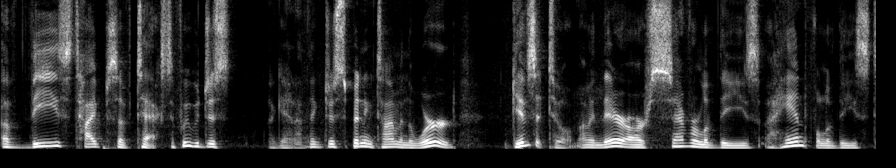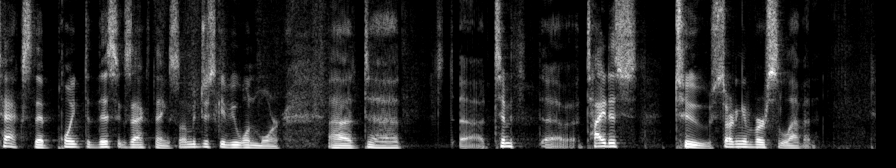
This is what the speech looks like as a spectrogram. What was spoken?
of these types of texts. If we would just again, I think just spending time in the word gives it to them. I mean, there are several of these, a handful of these texts that point to this exact thing. So let me just give you one more. Uh, uh, uh, Timothy, uh, Titus 2, starting in verse 11. It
